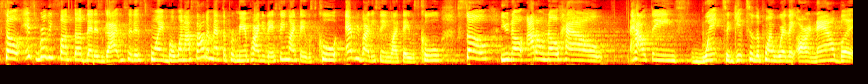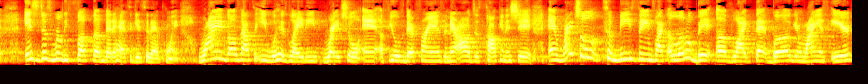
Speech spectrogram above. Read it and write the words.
So it's really fucked up that it's gotten to this point. But when I saw them at the premiere party, they seemed like they was cool. Everybody seemed like they was cool. So, you know, I don't know how how things went to get to the point where they are now, but it's just really fucked up that it had to get to that point. Ryan goes out to eat with his lady, Rachel, and a few of their friends, and they're all just talking and shit. And Rachel, to me, seems like a little bit of like that bug in Ryan's ear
